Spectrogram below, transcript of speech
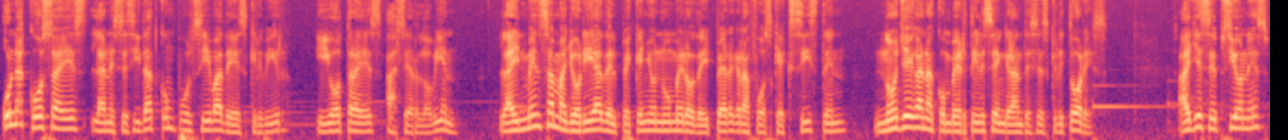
Una cosa es la necesidad compulsiva de escribir y otra es hacerlo bien. La inmensa mayoría del pequeño número de hipergrafos que existen no llegan a convertirse en grandes escritores. Hay excepciones,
